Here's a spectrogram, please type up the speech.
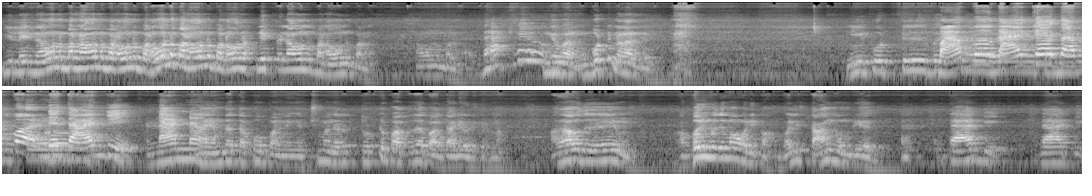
ಇಲ್ಲ ಇಲ್ಲ ಅವನು ಬನ್ನ ಅವನು ಬನ್ನ ಅವನು ಬನ್ನ ಅವನು ಬನ್ನ ಅವನು ಬನ್ನ நான் ನಿಪ್ಪೆ பண்ண ಬನ್ನ ಅವನು நான் ಅವನು ಬನ್ನ ಹಿಂಗೆ பாருங்க பொட்டு நல்லா இருக்கு. நீ பொட்டு பாப்பு காய்க்க தப்பு அண்டு தாண்டி நான் எந்த தப்பு பண்ணீங்க சும்மா நேரம் தொட்டு பார்த்து தான் தாடி வலிக்கிறேன்னா. அதாவது அபரிமிதமாக வலிப்பான். வலி தாங்க முடியாது. தாண்டி. தாடி.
